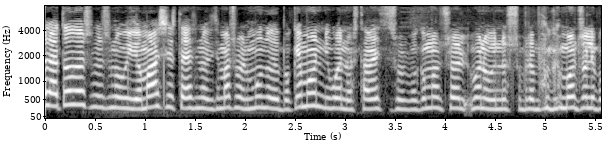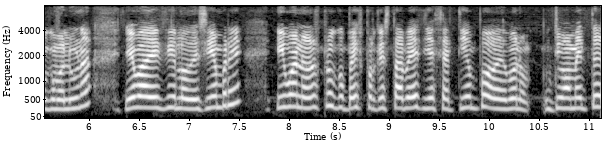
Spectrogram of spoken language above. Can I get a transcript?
Hola a todos, es un nuevo vídeo más. Y esta vez nos dice más sobre el mundo de Pokémon y bueno, esta vez sobre Pokémon Sol, y no sobre Pokémon Sol Luna, llevo a decir lo de siempre. Y bueno, no os preocupéis porque esta vez ya hace tiempo, eh, bueno, últimamente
